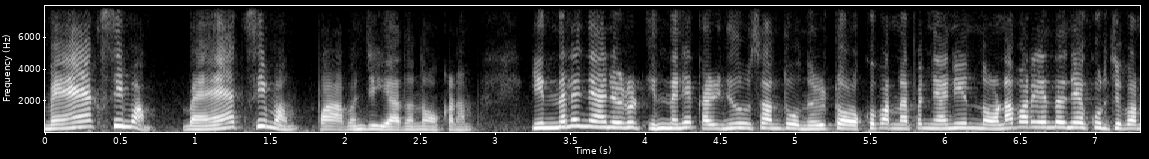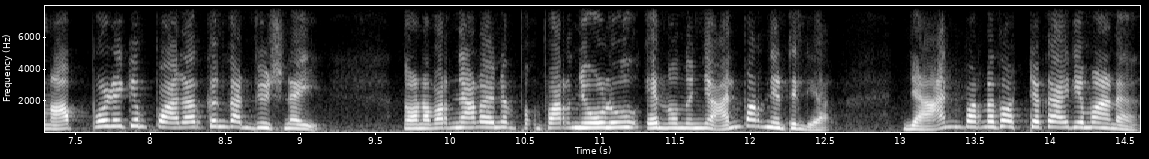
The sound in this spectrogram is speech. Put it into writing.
മാക്സിമം മാക്സിമം പാപം ചെയ്യാതെ നോക്കണം. ഇന്നലെ ഞാനൊരു ഇന്നലെ കഴിഞ്ഞ ദിവസം തോന്നുന്നു ഒരു ടോക്ക് പറഞ്ഞപ്പോൾ ഞാൻ ഈ നുണ പറയുന്നതിനെ കുറിച്ച് പറഞ്ഞു. അപ്പോഴേക്കും പലർക്കും കൺഫ്യൂഷനായി നുണ പറഞ്ഞാളോ പറഞ്ഞോളൂ എന്നൊന്നും ഞാൻ പറഞ്ഞിട്ടില്ല. ഞാൻ പറഞ്ഞത് ഒറ്റ കാര്യമാണ്.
